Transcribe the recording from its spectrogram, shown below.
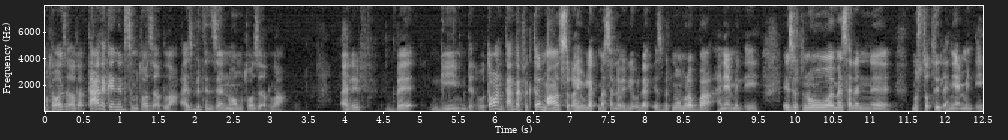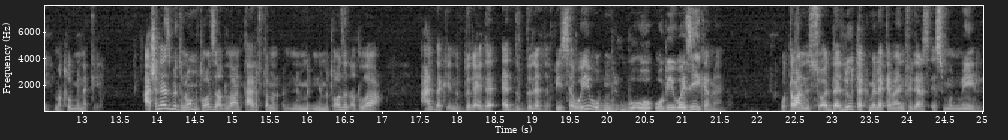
متوازي أضلاع. تعالى كده نرسم متوازي أضلاع. أثبت إزاي إن هو متوازي أضلاع؟ ألف باء جيم دال. وطبعا أنت عندك في كتاب معاصر هيقول لك مثلا لما يجي يقول لك إثبت إن هو مربع هنعمل إيه؟ إثبت إن هو مثلا مستطيل هنعمل إيه؟ مطلوب منك إيه؟ عشان أثبت إن هو متوازي أضلاع أنت عارف طبعا إن متوازي الأضلاع عندك إن الضلع ده قد الضلع ده. بيساويه وب- وبيوازيه كمان. وطبعا السؤال ده له تكملة كمان في درس اسمه الميل.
